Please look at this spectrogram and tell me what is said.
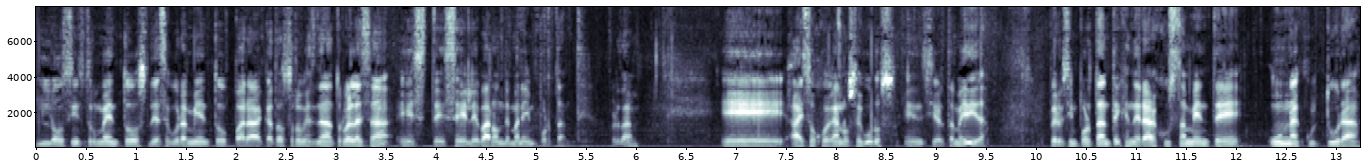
los instrumentos de aseguramiento para catástrofes de naturaleza este, se elevaron de manera importante, ¿verdad? Eh, a eso juegan los seguros, en cierta medida. Pero es importante generar justamente una cultura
